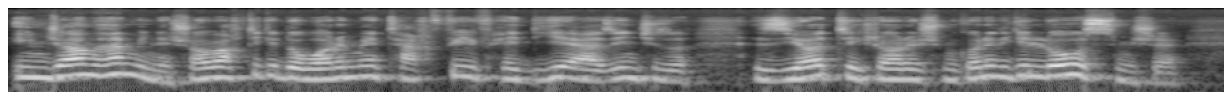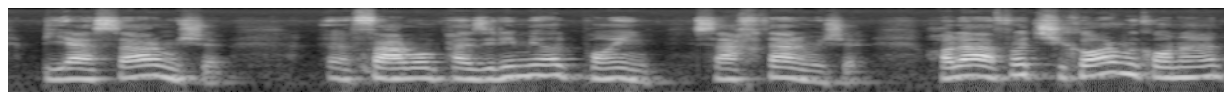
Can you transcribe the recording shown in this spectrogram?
اینجا هم همینه. شما وقتی که دوباره می تخفیف هدیه از این چیزا زیاد تکرارش می‌کنه دیگه لوس میشه بی اثر میشه. فرمان پذیری میاد پایین سختتر میشه. حالا افراد چیکار می‌کنن؟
